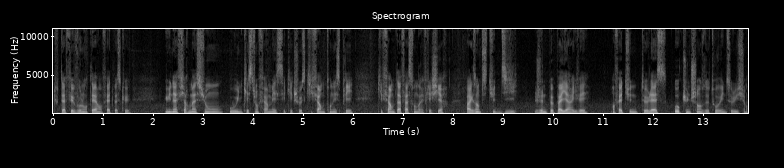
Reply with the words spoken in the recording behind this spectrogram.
tout à fait volontaire en fait, parce que une affirmation ou une question fermée, c'est quelque chose qui ferme ton esprit, qui ferme ta façon de réfléchir. Par exemple, si tu te dis je ne peux pas y arriver, en fait, tu ne te laisses aucune chance de trouver une solution.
